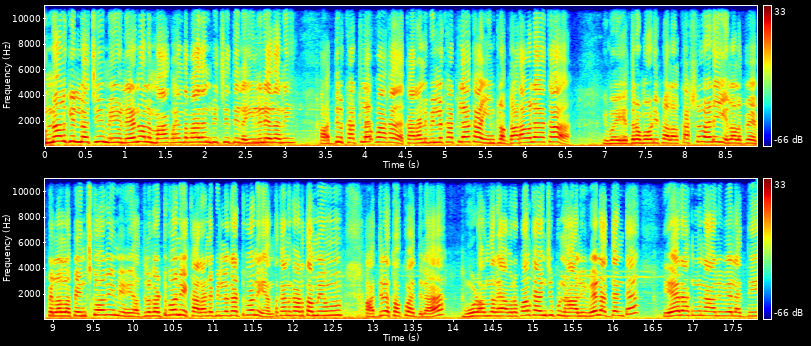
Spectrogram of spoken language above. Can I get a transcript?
ఉన్నోళ్ళకి ఇల్లు వచ్చి మేము లేని వాళ్ళు మాకు ఎంత బాధ అనిపించింది ఇలా ఇల్లు లేదని. అద్దెలు కట్టలేక కరెంట్ బిల్లు కట్టలేక ఇంట్లో గడవలేక ఇద్దరు మోడీ పిల్లలు కష్టపడి ఇలా పిల్లలు పెంచుకొని మేము అద్దెలు కట్టుకొని కరెంట్ బిల్లు కట్టుకొని ఎంతకని కడతాం మేము? అద్దెలే తక్కువ అద్దెలా? మూడు వందల యాభై రూపాయలు కాంచి ఇప్పుడు నాలుగు వేలు అద్దంటే ఏ రకంగా నాలుగు వేలు అద్దె?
